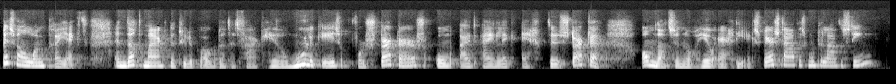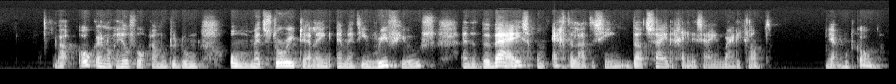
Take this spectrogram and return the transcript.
Best wel een lang traject. En dat maakt natuurlijk ook dat het vaak heel moeilijk is voor starters om uiteindelijk echt te starten. Omdat ze nog heel erg die expertstatus moeten laten zien maar ook er nog heel veel aan moeten doen om met storytelling en met die reviews en het bewijs om echt te laten zien dat zij degene zijn waar die klant ja, moet komen.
